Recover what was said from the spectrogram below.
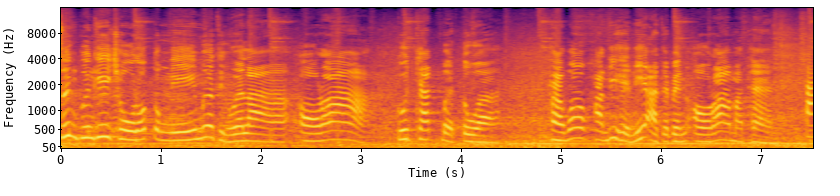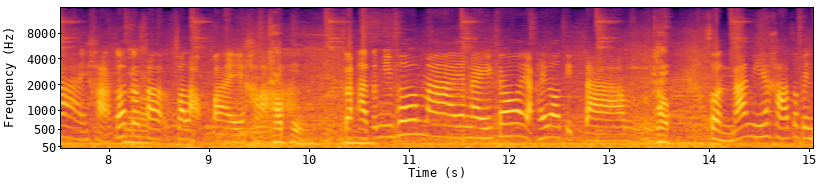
ซึ่งพื้นที่โชว์รถตรงนี้เมื่อถึงเวลาออร่ากูดแคทเปิดตัวหากว่าคันที่เห็นนี้อาจจะเป็นออร่ามาแทน ใช่ค่ะ ก็จะนะครับสลับไปค่ะ ครับผม จะอาจจะมีเพิ่มมายังไงก็อยากให้เราติดตาม ครับ ส่วนด้านนี้นะคะจะเป็น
